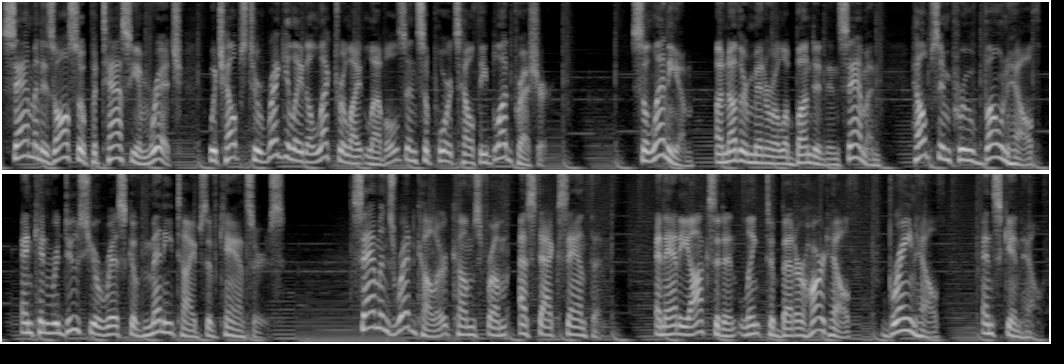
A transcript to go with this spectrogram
Salmon is also potassium-rich, which helps to regulate electrolyte levels and supports healthy blood pressure. Selenium, another mineral abundant in salmon, helps improve bone health and can reduce your risk of many types of cancers. Salmon's red color comes from astaxanthin, an antioxidant linked to better heart health, brain health, and skin health.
